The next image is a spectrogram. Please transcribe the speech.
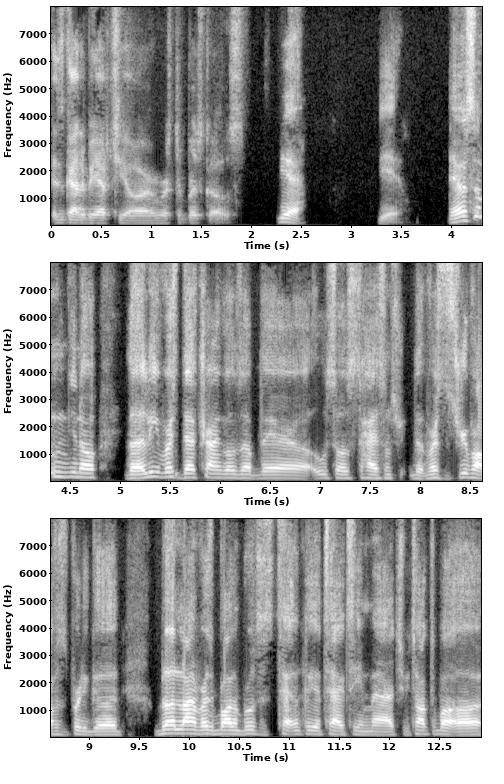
it's got to be FTR versus the Briscoes. Yeah, yeah. There's some, you know, the Elite versus Death Triangles up there. Usos has some the versus Street Profits is pretty good. Bloodline versus Brawling Brutes is technically a tag team match. We talked about uh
